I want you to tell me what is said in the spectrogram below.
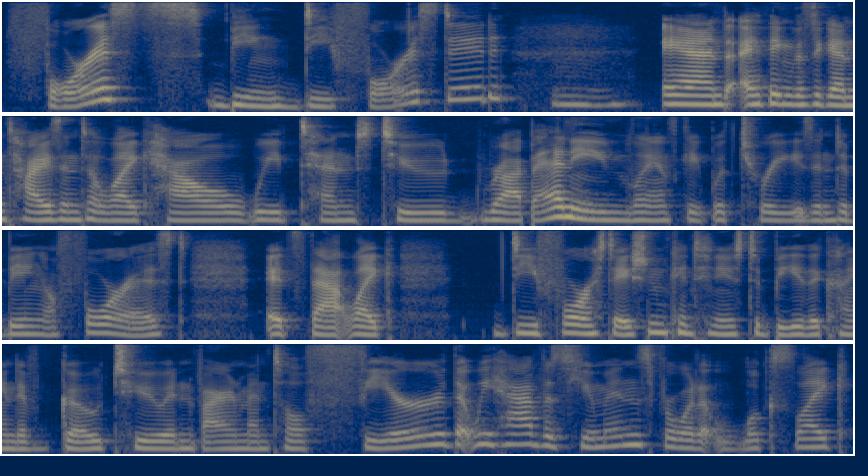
forests being deforested. Mm. And I think this again ties into like how we tend to wrap any landscape with trees into being a forest. It's that like deforestation continues to be the kind of go-to environmental fear that we have as humans for what it looks like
